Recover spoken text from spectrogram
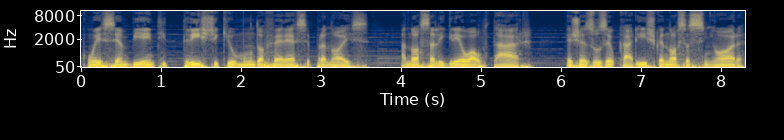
com esse ambiente triste que o mundo oferece para nós. A nossa alegria é o altar, é Jesus Eucarístico, é Nossa Senhora,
